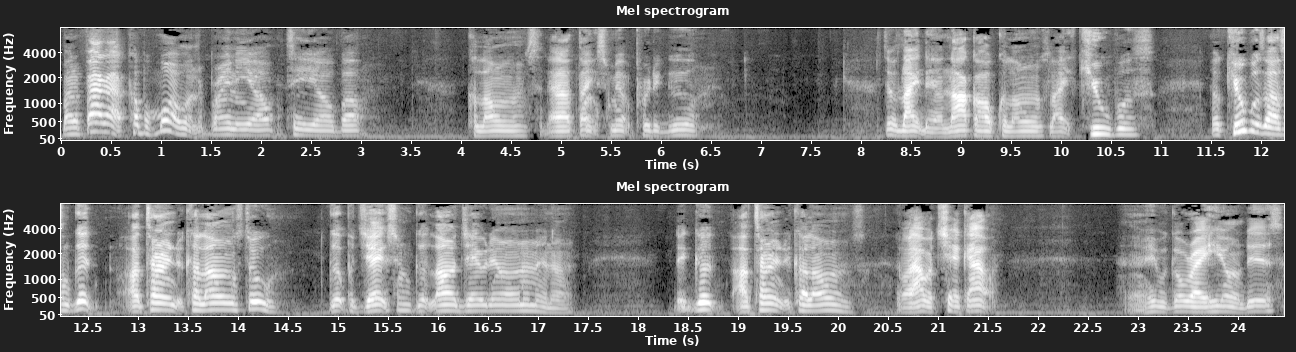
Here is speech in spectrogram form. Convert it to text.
But if I got a couple more I want to bring to y'all, tell y'all about colognes that I think smell pretty good. Just like the knockoff colognes like Cubas. The Cubas are some good alternative colognes too. Good projection, good longevity on them, and uh, they're good alternative colognes. So I would check out. And here we go right here on this.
